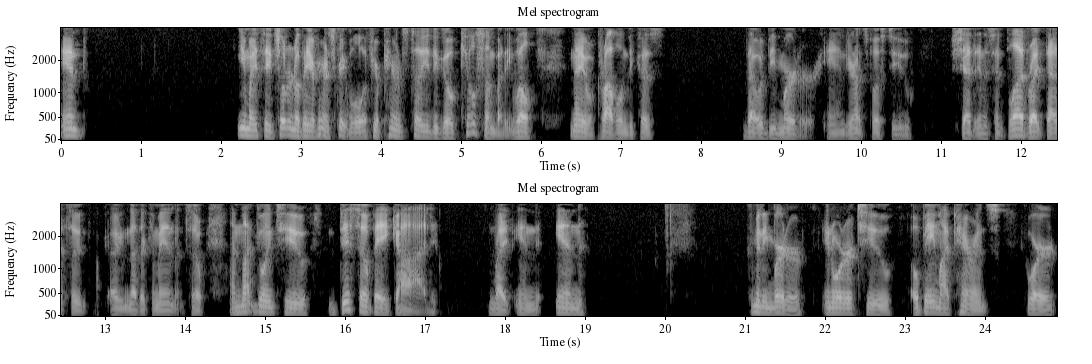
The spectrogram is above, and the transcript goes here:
And you might say, children obey your parents. Great. Well, if your parents tell you to go kill somebody, well, now you have a problem because that would be murder, and you're not supposed to shed innocent blood, right? That's a, another commandment. So I'm not going to disobey God, right? In in committing murder in order to obey my parents, who are,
